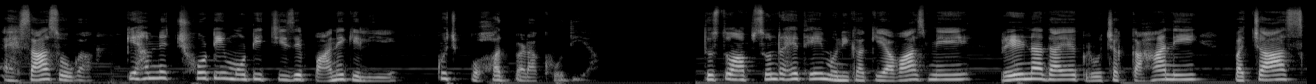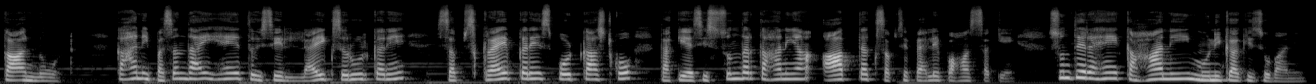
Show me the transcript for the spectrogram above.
एहसास होगा कि हमने छोटी मोटी चीज़ें पाने के लिए कुछ बहुत बड़ा खो दिया। दोस्तों, आप सुन रहे थे मोनिका की आवाज़ में प्रेरणादायक रोचक कहानी, पचास का नोट। कहानी पसंद आई है तो इसे लाइक ज़रूर करें सब्सक्राइब करें इस पॉडकास्ट को ताकि ऐसी सुंदर कहानियाँ आप तक सबसे पहले पहुँच सकें। सुनते रहें कहानी मोनिका की जुबानी।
